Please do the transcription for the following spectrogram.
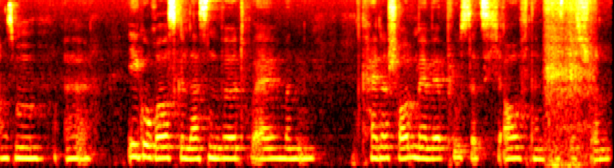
aus dem äh, Ego rausgelassen wird, weil man keiner schaut mehr, wer plustert sich auf, dann ist das schon.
